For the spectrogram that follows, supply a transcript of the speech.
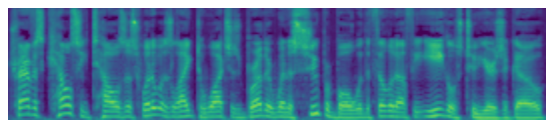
Travis Kelce tells us what it was like to watch his brother win a Super Bowl with the Philadelphia Eagles two years ago.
